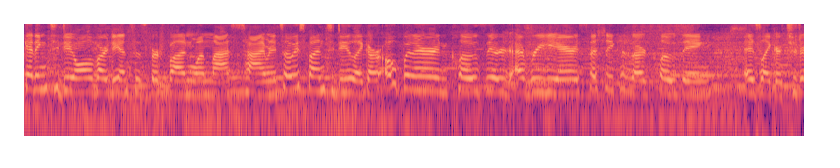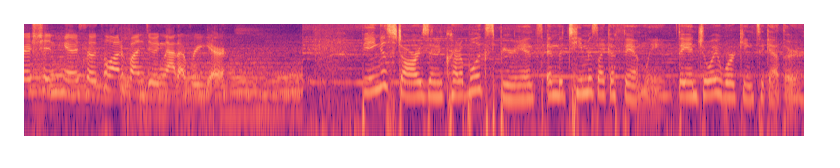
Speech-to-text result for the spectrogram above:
getting to do all of our dances for fun one last time. And it's always fun to do like our opener and closer every year, especially because our closing is like a tradition here. So it's a lot of fun doing that every year. Being a star is an incredible experience, and the team is like a family. They enjoy working together.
